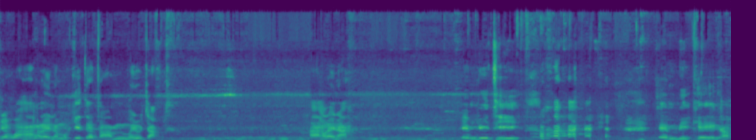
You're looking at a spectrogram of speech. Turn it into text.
เรียกว่าห้างอะไรนะเมื่อกี้ถ้าถามไม่รู้จัก ห้างอะไรนะ MBT MBK ครับ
